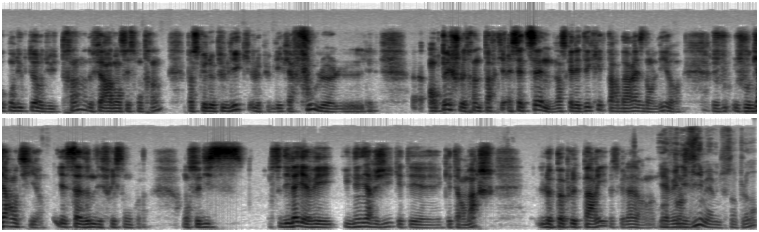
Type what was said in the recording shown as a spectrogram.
au conducteur du train de faire avancer son train parce que le public, le public, la foule, euh, empêche le train de partir. Et cette scène, lorsqu'elle est décrite par Barès dans le livre, je, vous garantis, hein, ça donne des frissons quoi. On se dit on se dit là, il y avait une énergie qui était, qui était en marche. Le peuple de Paris, parce que là. Il y avait une vie même, tout simplement.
